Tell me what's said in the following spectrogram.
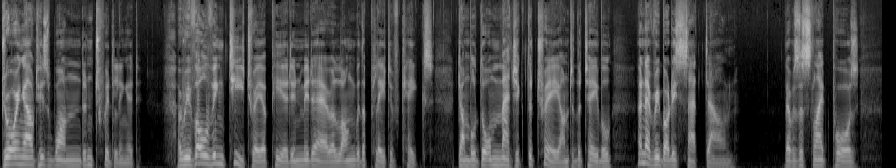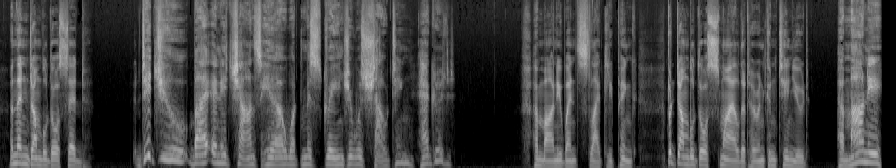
drawing out his wand and twiddling it. A revolving tea tray appeared in mid-air along with a plate of cakes. Dumbledore magicked the tray onto the table, and everybody sat down. There was a slight pause, and then Dumbledore said, Did you by any chance hear what Miss Granger was shouting, Hagrid? Hermione went slightly pink, but Dumbledore smiled at her and continued, Hermione,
